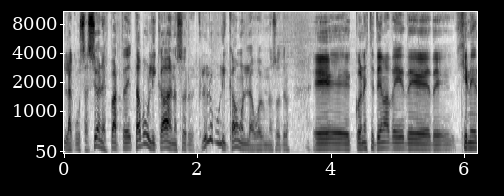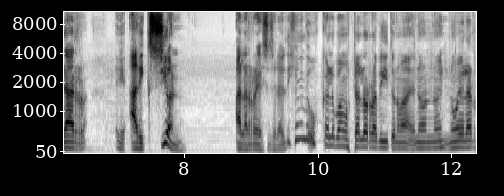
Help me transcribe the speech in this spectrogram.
la acusación es parte de, está publicada nosotros creo que lo publicamos en la web nosotros eh, con este tema de, generar adicción a las redes sociales déjenme buscarlo para mostrarlo rapidito nomás. no, no, no voy a hablar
